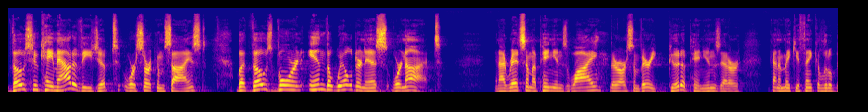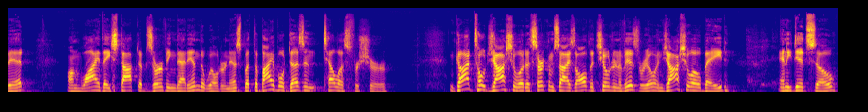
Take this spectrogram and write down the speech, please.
Those who came out of Egypt were circumcised, but those born in the wilderness were not. And I read some opinions why. There are some very good opinions that are kind of make you think a little bit on why they stopped observing that in the wilderness, but the Bible doesn't tell us for sure. God told Joshua to circumcise all the children of Israel, and Joshua obeyed, and he did so.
